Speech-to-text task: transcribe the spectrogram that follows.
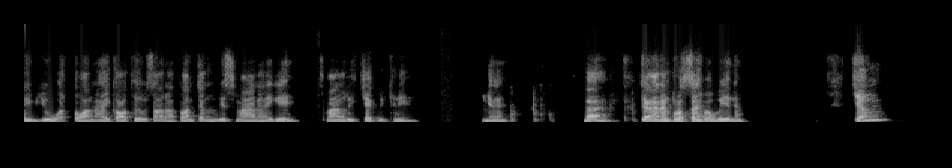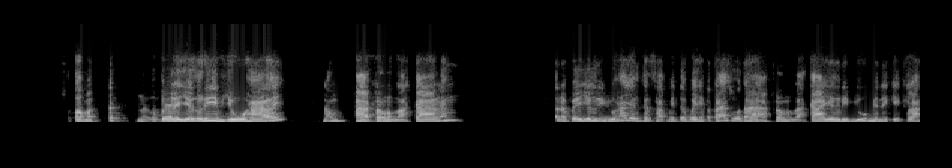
review អត់ទាន់ហើយក៏ធ្វើពិសោធន៍អត់ទាន់អញ្ចឹងវាស្មើនឹងអីគេស្មើ reject ដូចគ្នាអញ្ចឹង បាទអញ្ចឹងអាហ្នឹង process របស់វាណាអញ្ចឹងតមកទឹកនៅពេលដែលយើង review ហើយក្នុងក្នុងដំណាក់កាលហ្នឹងនៅពេលយើង review ហើយយើងត្រូវ submit ទៅវិញប៉ុន្តែសួរថាក្នុងដំណាក់កាលយើង review មានអីគេខ្លះ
